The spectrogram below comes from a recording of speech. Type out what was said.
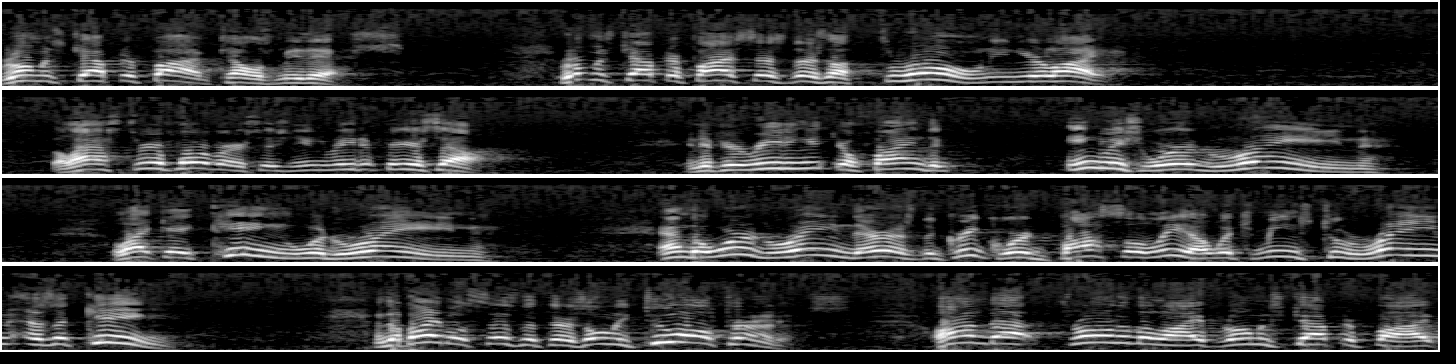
Romans chapter 5 tells me this. Romans chapter 5 says there's a throne in your life. The last three or four verses, you can read it for yourself. And if you're reading it, you'll find the English word reign, like a king would reign. And the word reign there is the Greek word basileia, which means to reign as a king. And the Bible says that there's only two alternatives. On that throne of the life, Romans chapter 5,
